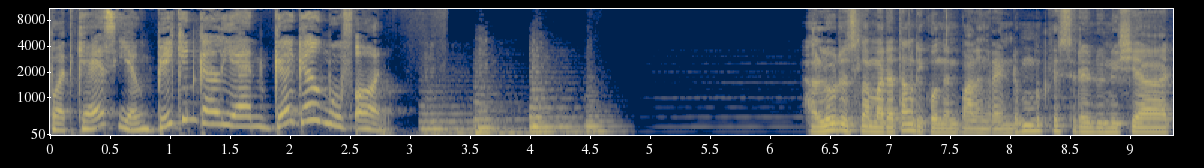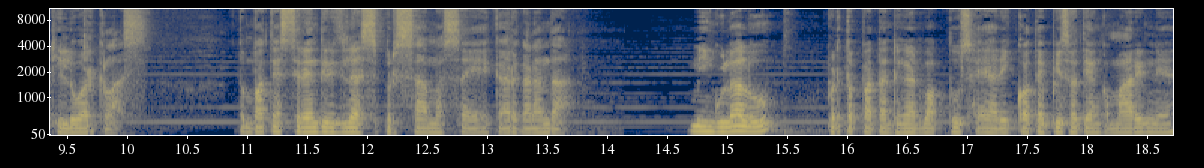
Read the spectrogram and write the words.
podcast yang bikin kalian gagal move on. Halo dan selamat datang di konten paling random podcast dari Indonesia di luar kelas. Tempatnya sering tidak jelas bersama saya Eka Arkananta. Minggu lalu, bertepatan dengan waktu saya record episode yang kemarin ya,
